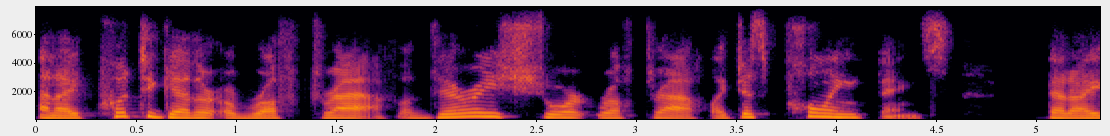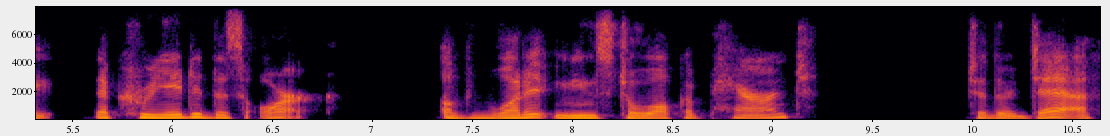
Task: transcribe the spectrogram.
and I put together a rough draft, a very short, rough draft, like just pulling things that I that created this arc of what it means to walk a parent to their death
